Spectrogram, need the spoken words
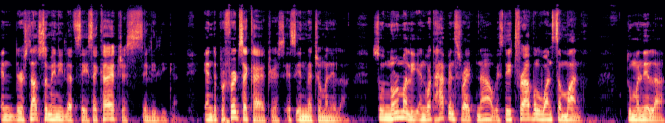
And there's not so many, let's say, psychiatrists in Iligan. And the preferred psychiatrist is in Metro Manila. So normally, and what happens right now is they travel once a month to Manila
